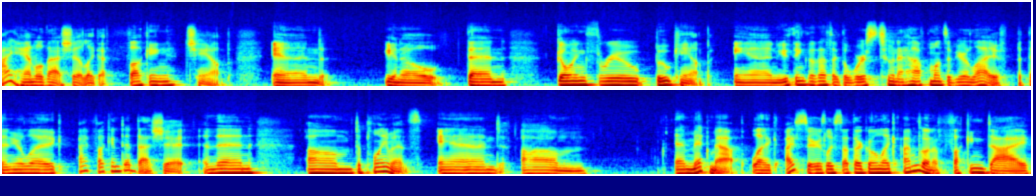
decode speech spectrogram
I handle that shit like a fucking champ. And, you know, then going through boot camp and you think that that's like the worst two and a half months of your life but then you're like i fucking did that shit and then um, deployments and um, and MCMAP like i seriously sat there going like i'm gonna fucking die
